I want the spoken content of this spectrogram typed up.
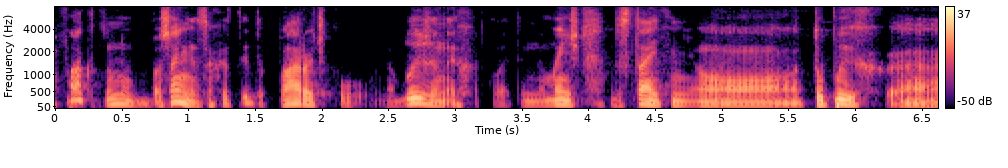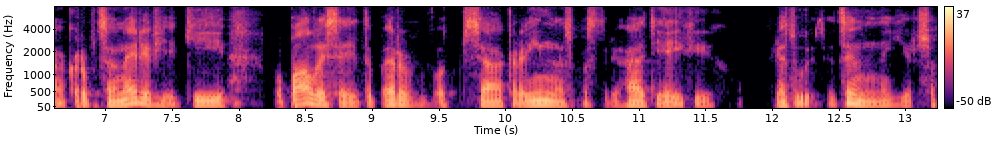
по факту ну, бажання захистити парочку наближених, але тим не менш достатньо тупих е, корупціонерів, які попалися, і тепер от вся країна спостерігає, як їх рятують. І це найгірша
